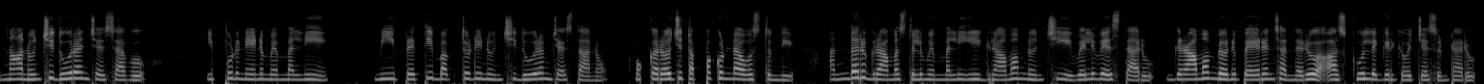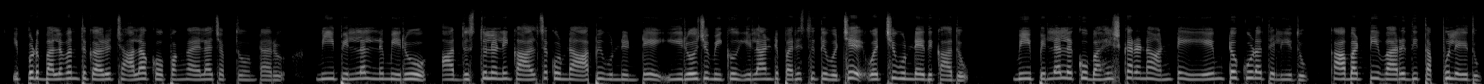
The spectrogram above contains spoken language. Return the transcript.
నా నుంచి దూరం చేశావు. ఇప్పుడు నేను మిమ్మల్ని మీ ప్రతి భక్తుడి నుంచి దూరం చేస్తాను. ఒక్కరోజు తప్పకుండా వస్తుంది. అందరూ గ్రామస్తులు మిమ్మల్ని ఈ గ్రామం నుంచి వెలివేస్తారు. గ్రామంలోని పేరెంట్స్ అందరూ ఆ స్కూల్ దగ్గరికి వచ్చేసుంటారు. ఇప్పుడు బలవంత్ గారు చాలా కోపంగా ఎలా చెప్తూ ఉంటారు. మీ పిల్లల్ని మీరు ఆ దుస్తులని కాల్చకుండా ఆపి ఉండింటే ఈరోజు మీకు ఇలాంటి పరిస్థితి వచ్చే వచ్చి ఉండేది కాదు. మీ పిల్లలకు బహిష్కరణ అంటే ఏమిటో కూడా తెలియదు. కాబట్టి వారిది తప్పు లేదు.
